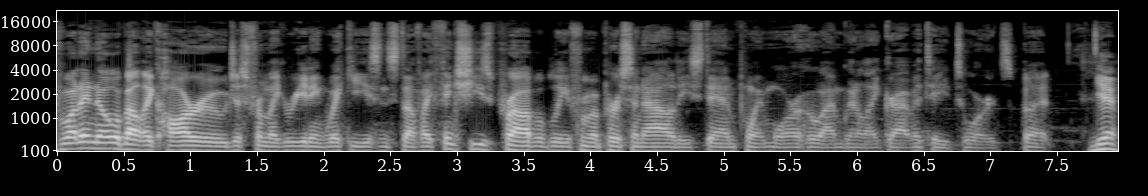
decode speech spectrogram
what I know about like Haru just from like reading wikis and stuff, I think she's probably from a personality standpoint more who I'm gonna like gravitate towards. But yeah,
